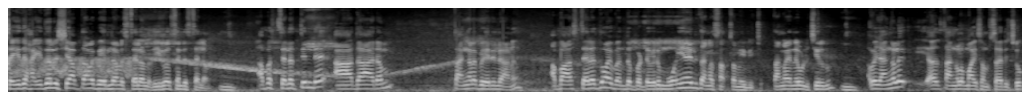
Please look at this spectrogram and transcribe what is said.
സെയ്ദ് ഹൈദർ ഷിയാബ് തങ്ങളുടെ പേരിലാണ് സ്ഥലമുള്ളത് ഇരുപത് സെന്റ് സ്ഥലം. അപ്പോൾ സ്ഥലത്തിന്റെ ആധാരം തങ്ങളുടെ പേരിലാണ്. അപ്പോൾ ആ സ്ഥലത്തുമായി ബന്ധപ്പെട്ട് ഒരു മോയിനയിൽ തങ്ങൾ സമീപിച്ചു. തങ്ങൾ എന്നെ വിളിച്ചിരുന്നു അപ്പോൾ ഞങ്ങൾ അത് തങ്ങളുമായി സംസാരിച്ചു.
